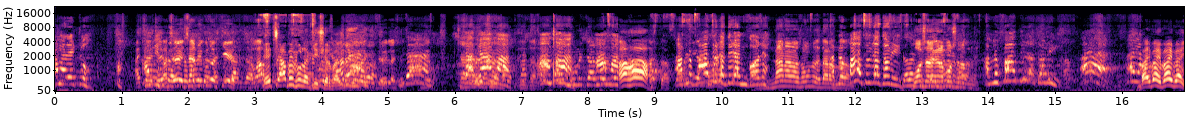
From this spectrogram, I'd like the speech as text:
আমার একটু এই চাবিগুলো কিসের ভাই? না না না সমস্যা দাঁড়ান বসেন এখানে বসেন আপনি। ভাই ভাই ভাই ভাই।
